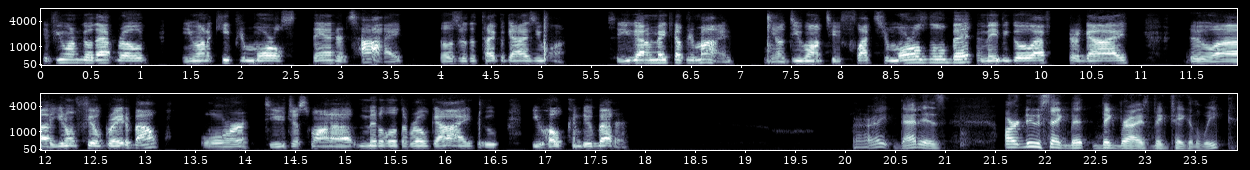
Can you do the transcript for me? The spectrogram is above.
if you want to go that road, and you want to keep your moral standards high, those are the type of guys you want. So you got to make up your mind. You know, do you want to flex your morals a little bit and maybe go after a guy who uh, you don't feel great about, or do you just want a middle of the road guy who you hope can do better? All right. That is our new segment, Big Bry's Big Take of the Week.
